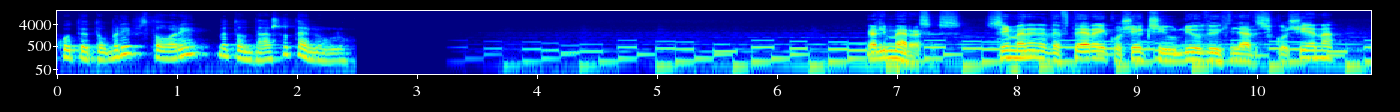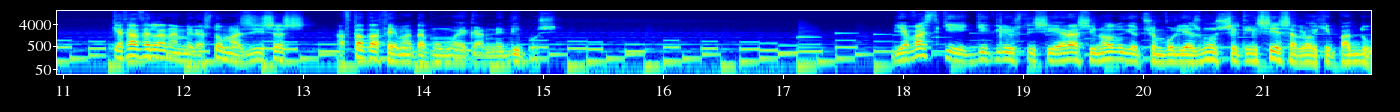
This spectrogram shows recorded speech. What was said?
Ακούτε το Brief Story με τον Τάσο Τελούλου. Καλημέρα σας. Σήμερα είναι Δευτέρα 26 Ιουλίου 2021 και θα ήθελα να μοιραστώ μαζί σας αυτά τα θέματα που μου έκανε εντύπωση. Διαβάστηκε η εγκύκλειος της Ιεράς Συνόδου για τους εμβολιασμούς της Εκκλησίας αλλά όχι παντού.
